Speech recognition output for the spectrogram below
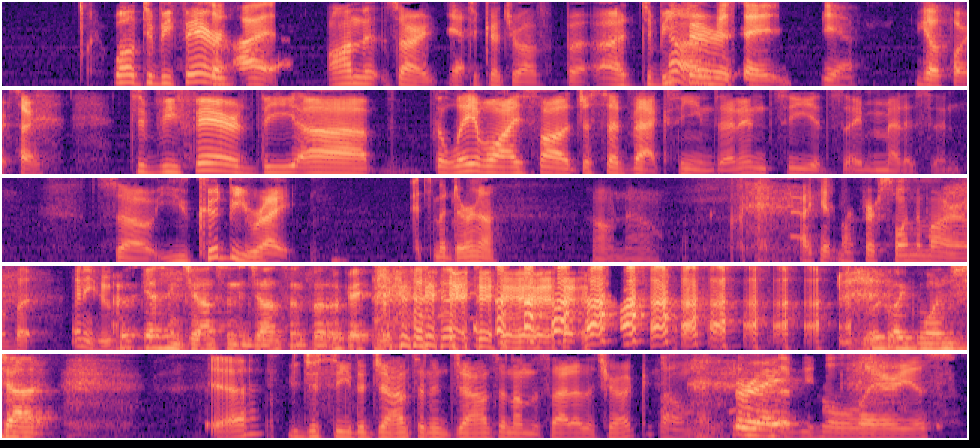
Well, to be fair, So I on the sorry Yeah. to cut you off, but uh, to be no, fair, was gonna say yeah. Go for it. Sorry. to be fair, the uh, the label I saw just said vaccines. I didn't see it say medicine. So you could be right. it's Moderna. Oh no. I get my first one tomorrow, but anywho. I was guessing Johnson and Johnson, but okay. Look like one shot. Yeah, You just see the Johnson and Johnson on the side of the truck. Oh my god, Right. that'd be hilarious.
